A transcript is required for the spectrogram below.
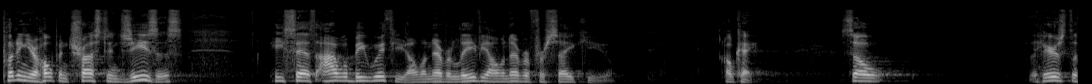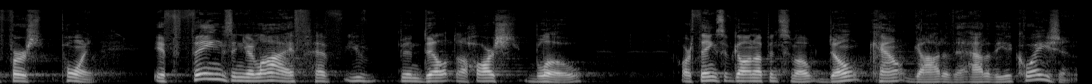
putting your hope and trust in Jesus, he says, I will be with you. I will never leave you. I will never forsake you. Okay. So here's the first point. If things in your life have you've been dealt a harsh blow or things have gone up in smoke, don't count God out of the equation.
